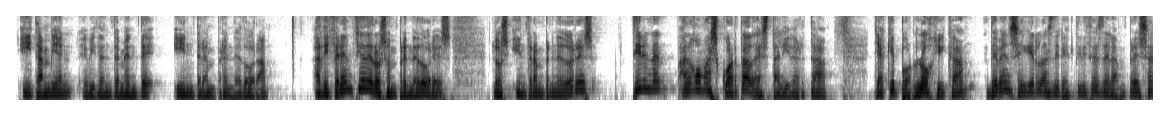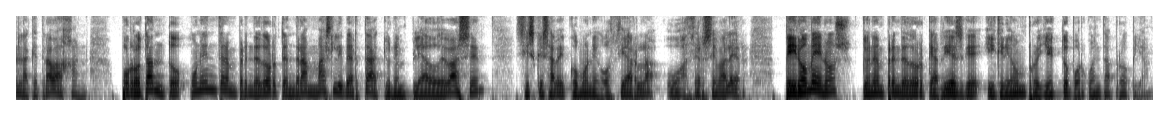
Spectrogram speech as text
y también, evidentemente, intraemprendedora. A diferencia de los emprendedores, los intraemprendedores tienen algo más coartada esta libertad, ya que por lógica deben seguir las directrices de la empresa en la que trabajan. Por lo tanto, un intraemprendedor tendrá más libertad que un empleado de base, si es que sabe cómo negociarla o hacerse valer, pero menos que un emprendedor que arriesgue y cree un proyecto por cuenta propia.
